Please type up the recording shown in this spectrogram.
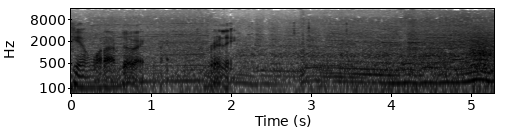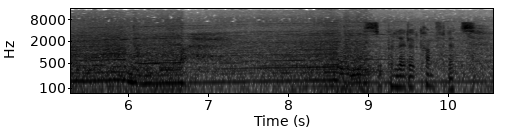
idea what I'm doing, really. Super little confidence.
